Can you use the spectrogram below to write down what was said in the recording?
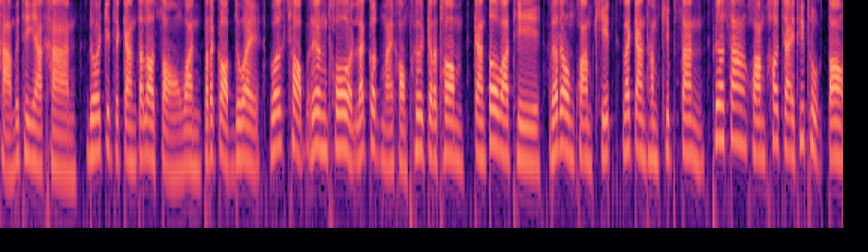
ขามวิทยาคาร โดยกิจกรรมตลอด 2 วันประกอบด้วยเวิร์กช็อปเรื่องโทษ และกฎหมายของพืชกระท่อม การโต้วาที ระดมความคิดและการทำคลิปสั้น เพื่อสร้างความเข้าใจที่ถูกต้อง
